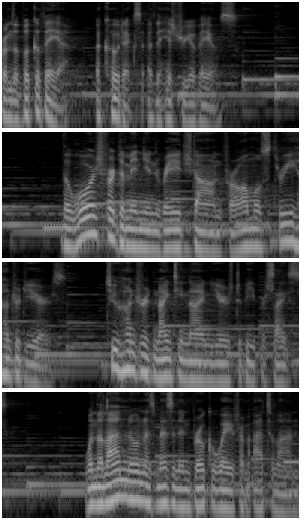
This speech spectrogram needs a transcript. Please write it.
From the Book of Ea, a codex of the history of Eos. The wars for dominion raged on for almost 300 years, 299 years to be precise. When the land known as Mezanin broke away from Atalan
